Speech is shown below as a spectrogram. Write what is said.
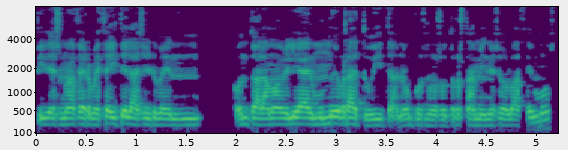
pides una cerveza y te la sirven con toda la amabilidad del mundo y gratuita, ¿no? Pues nosotros también eso lo hacemos.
